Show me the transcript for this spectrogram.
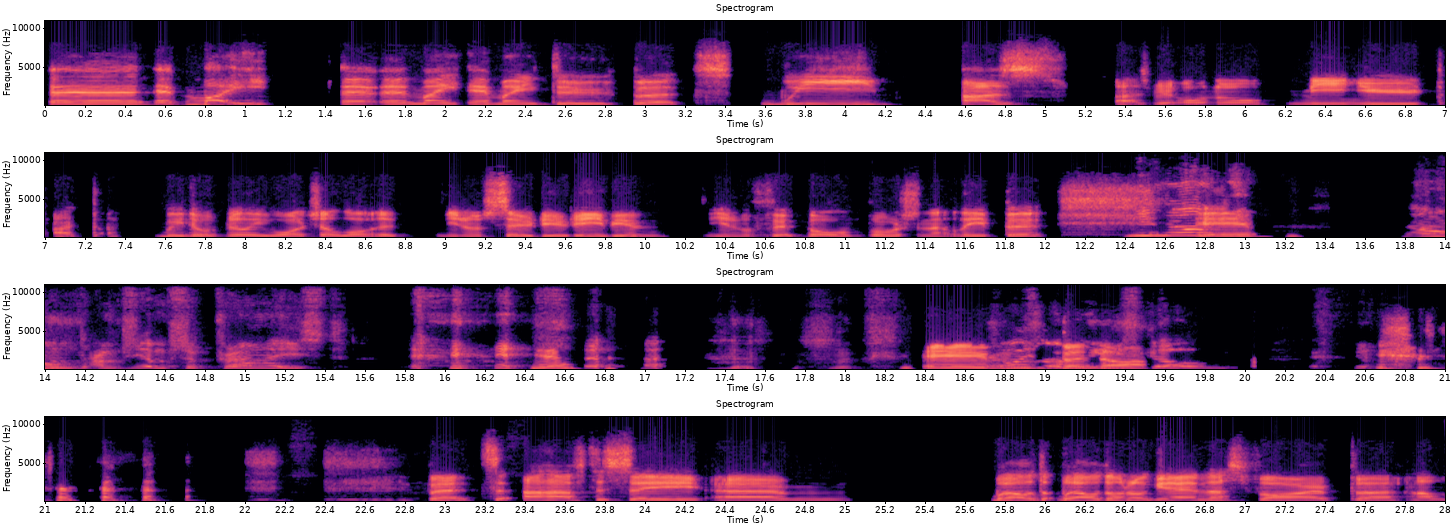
Uh, it might, it, it might, it might do, but we as as we all know, me and you, I, I, we don't really watch a lot of you know Saudi Arabian you know football, unfortunately. But you know, um, no, I'm I'm surprised. yeah, um, but not. but I have to say, um, well, well done on getting this far. But I,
